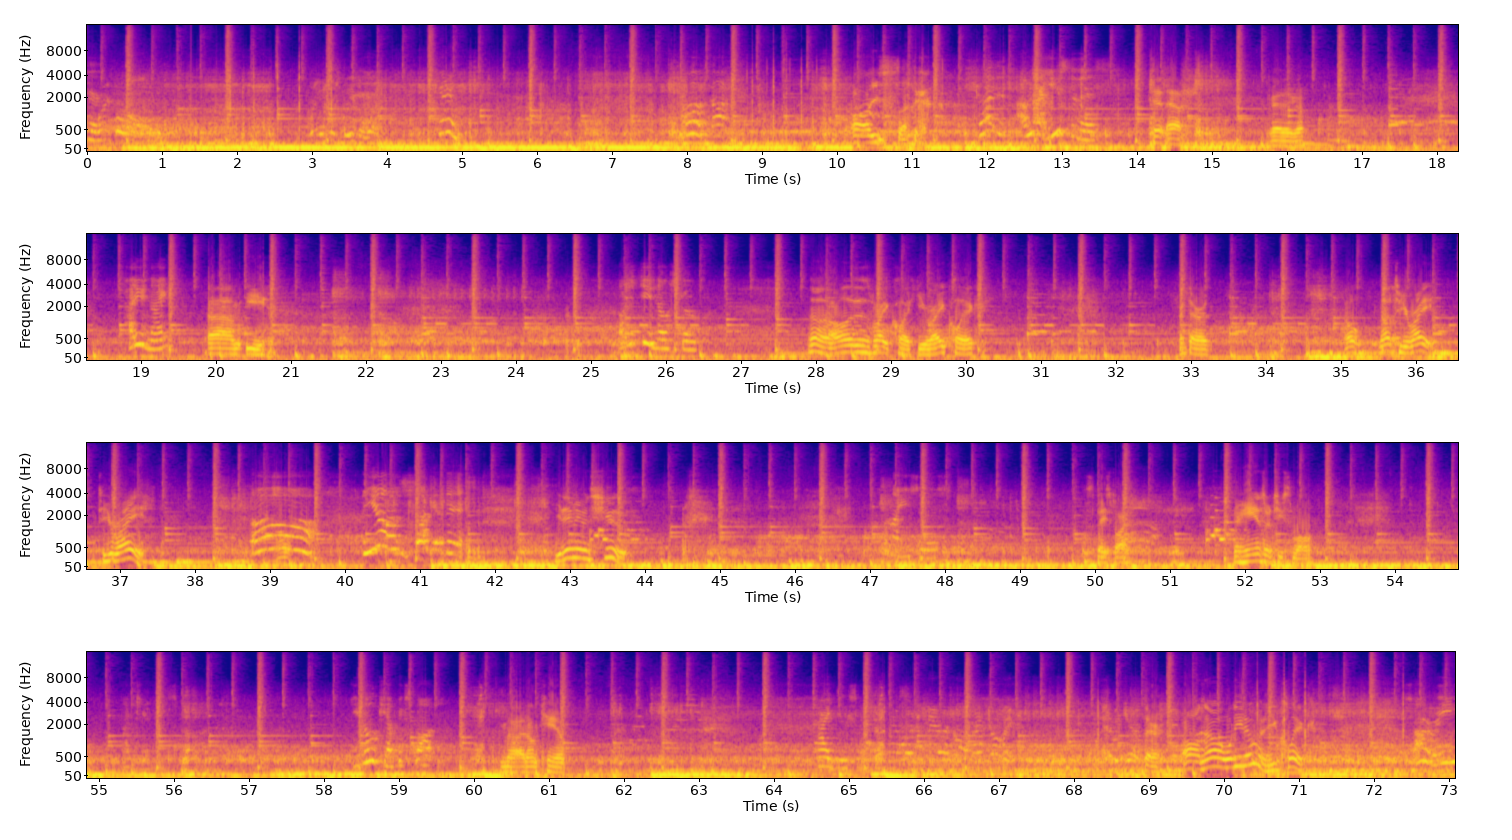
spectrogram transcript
Tiger. Rangers lead the way. Get him. Oh god. Oh, you suck. God, I'm not used to this. Hit F. Yeah, there you go. How do you knife? Um, E. I'll just do no scope. No, all it is is right click. You right click. Right there. Oh, no, to your right. To your right. Oh! You know I'm stuck in this. You didn't even shoot. I'm not used to this. Spacebar. Your hands are too small. Camping spot? No, I don't camp. I do something. There. Oh no, what are you doing? You click. Sorry.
